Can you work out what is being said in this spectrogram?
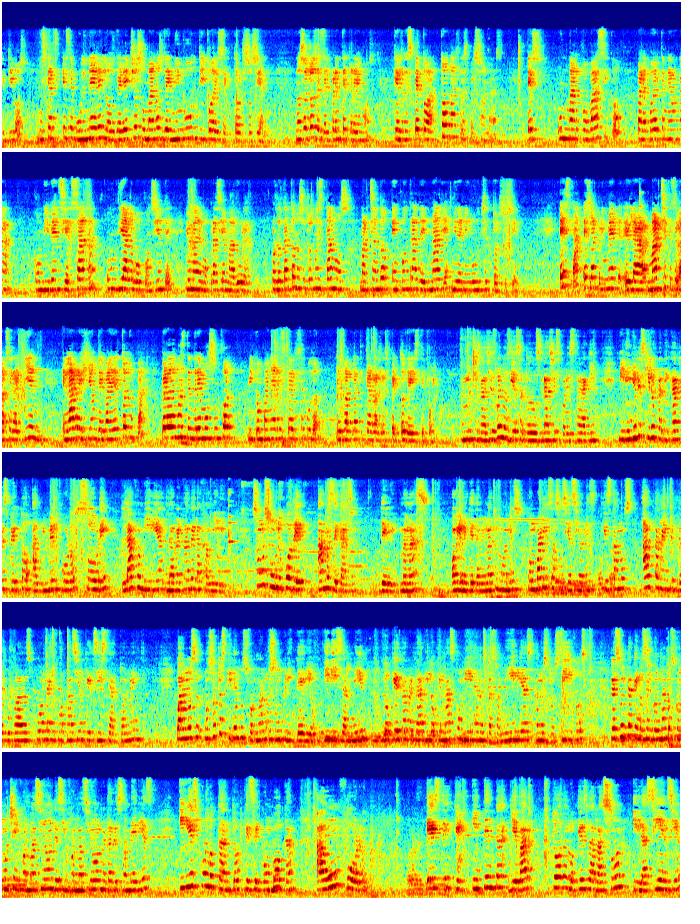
objetivos buscar que se vulneren los derechos humanos de ningún tipo de sector social. Nosotros desde el Frente creemos que el respeto a todas las personas es un marco básico para poder tener una convivencia sana, un diálogo consciente y una democracia madura. Por lo tanto, nosotros no estamos marchando en contra de nadie ni de ningún sector social. Esta es la, primera eh, la marcha que se va a hacer aquí en, en la región del Valle de Toluca, pero además tendremos un foro. Mi compañera Esther Segudo les va a platicar al respecto de este foro. Muchas gracias. Buenos días a todos. Gracias por estar aquí. Miren, yo les quiero platicar respecto al primer foro sobre la familia, la verdad de la familia. Somos un grupo de amas de casa, de mamás, obviamente también matrimonios, con varias asociaciones que estamos altamente preocupadas por la información que existe actualmente. Cuando nosotros queremos formarnos un criterio y discernir lo que es la verdad y lo que más conviene a nuestras familias, a nuestros hijos, resulta que nos encontramos con mucha información, desinformación, verdades a medias, y es por lo tanto que se convoca a un foro este que intenta llevar todo lo que es la razón y la ciencia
